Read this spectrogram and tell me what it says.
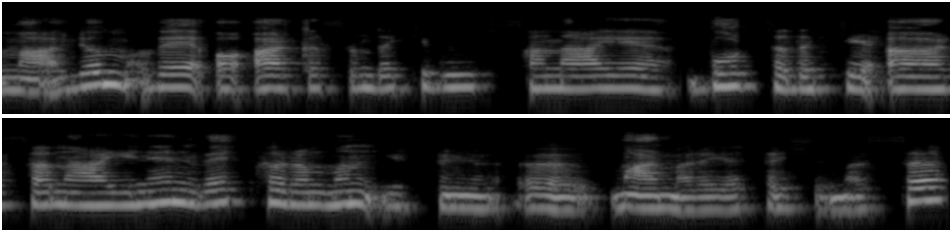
malum ve o arkasındaki büyük sanayi, Bursa'daki ağır sanayinin ve tarımın yükünü e, Marmara'ya taşıması.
